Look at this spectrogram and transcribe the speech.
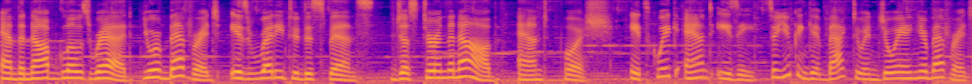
and the knob glows red, your beverage is ready to dispense. Just turn the knob and push. It's quick and easy, so you can get back to enjoying your beverage.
